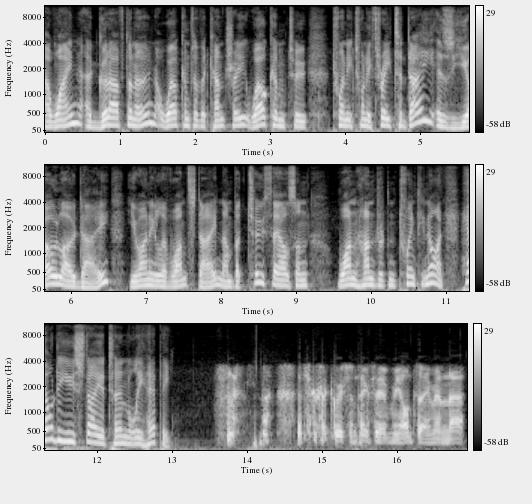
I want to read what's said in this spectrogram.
Uh, Wayne, uh, good afternoon. Welcome to the country. Welcome to 2023. Today is YOLO Day. You only live once day, number 2129. How do you stay eternally happy? question. Thanks for having me on, team, and uh,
